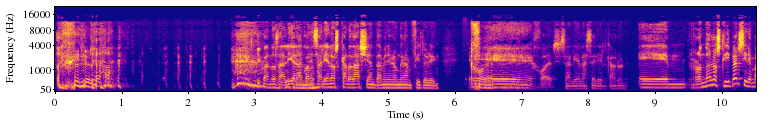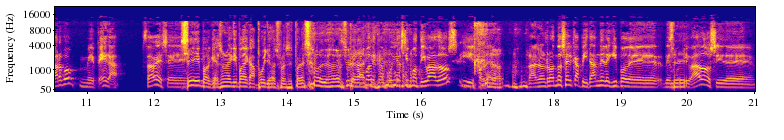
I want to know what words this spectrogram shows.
y cuando salía, cuando salían los Kardashian también era un gran featuring. Joder. Eh, joder, si salía la serie el cabrón. Eh, Rondo en los Clippers, sin embargo, me pega. ¿Sabes? Eh, sí, porque es un equipo de capullos, pues por eso. Es un equipo de capullos y motivados. Y joder, Raúl Rondo es el capitán del equipo de, motivados y de.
